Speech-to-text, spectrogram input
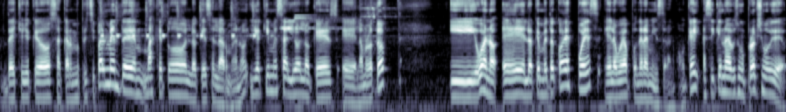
De hecho, yo quiero sacarme principalmente, más que todo, lo que es el arma, ¿no? Y aquí me salió lo que es eh, la molotov. Y bueno, eh, lo que me tocó después eh, lo voy a poner a mi Instagram, ¿ok? Así que nos vemos en un próximo video.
